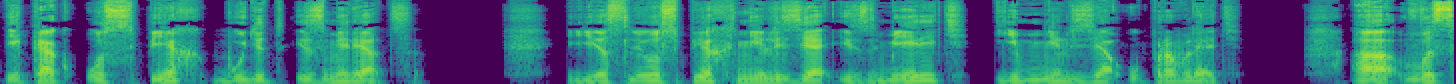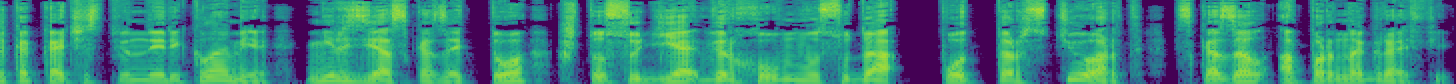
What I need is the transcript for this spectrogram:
и как успех будет измеряться. Если успех нельзя измерить, им нельзя управлять. А в высококачественной рекламе нельзя сказать то, что судья Верховного суда Поттер Стюарт сказал о порнографии.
